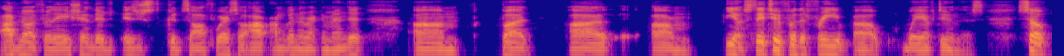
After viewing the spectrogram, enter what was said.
I have no affiliation. There is just good software, so I, am going to recommend it. Um, but, uh, um, you know, stay tuned for the free uh, way of doing this. So,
